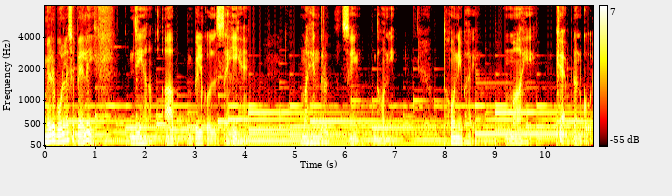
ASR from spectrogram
मेरे बोलने से पहले ही। जी हाँ आप बिल्कुल सही हैं। महेंद्र सिंह धोनी। धोनी भाई माही। कैप्टन कूल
